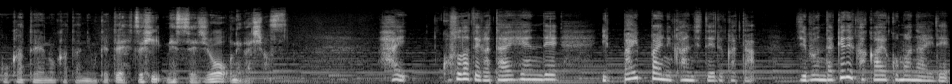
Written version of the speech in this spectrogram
ご家庭の方に向けてぜひメッセージをお願いします。はい。子育てが大変でいっぱいいっぱいに感じている方自分だけで抱え込まないで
